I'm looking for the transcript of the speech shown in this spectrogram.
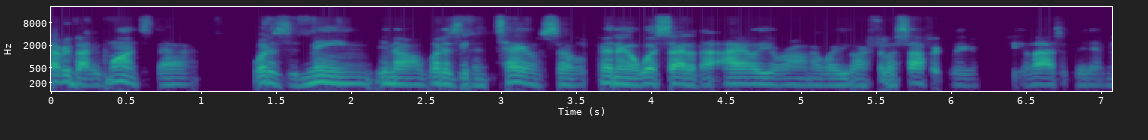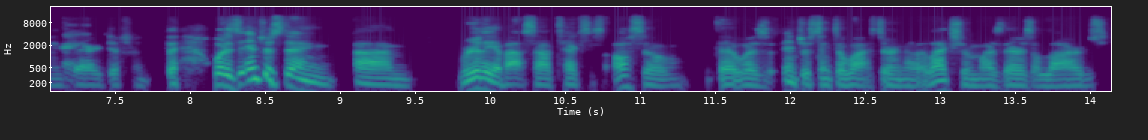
everybody wants that. What does it mean? You know, what does it entail? So depending on what side of the aisle you're on, or where you are philosophically or theologically, that means very different. Thing. What is interesting, um, really, about South Texas, also that was interesting to watch during the election was there's a large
